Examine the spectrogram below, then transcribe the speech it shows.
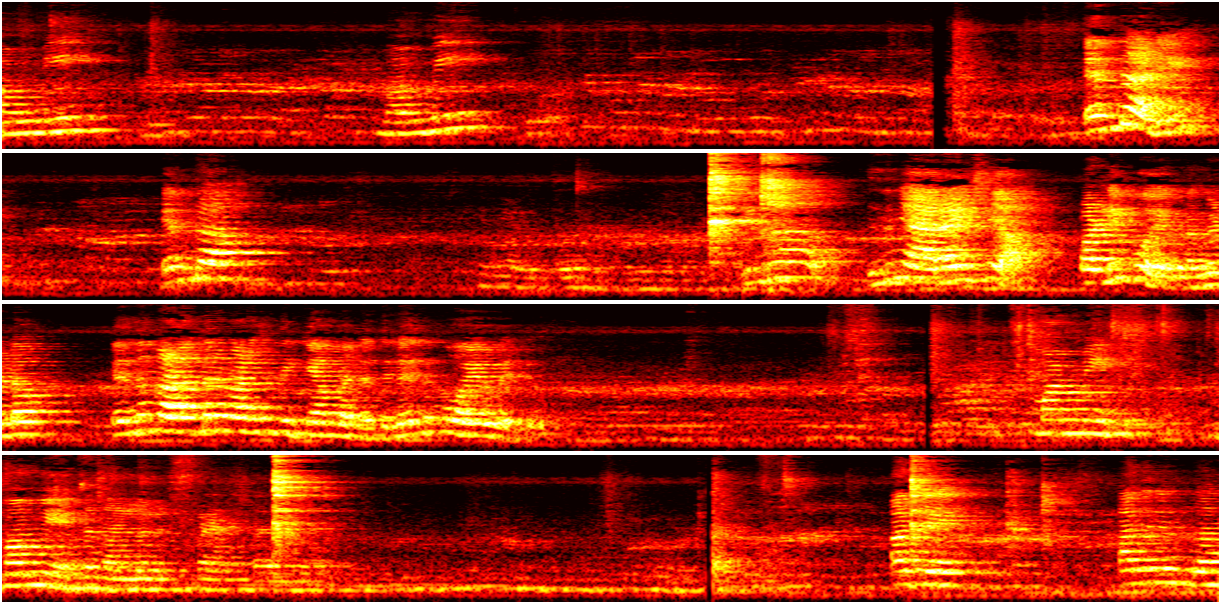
മമ്മി. മമ്മി. എന്താടി? എന്താ? ഇന്ന് ഇന്ന് ഞായറാഴ്ചയാ പള്ളി പോയേക്കണം കേട്ടോ. എന്നും കള്ളത്തരം കാണിച്ച് നിൽക്കാൻ പറ്റത്തില്ല. ഇന്ന് പോയേ പറ്റൂ. മമ്മി മമ്മി എന്റെ നല്ലൊരു ഫ്രണ്ട് അതെ. അതിനെന്താ?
